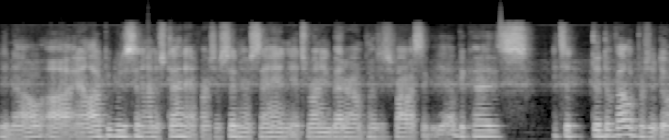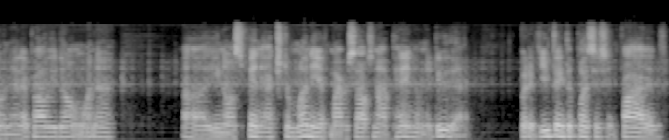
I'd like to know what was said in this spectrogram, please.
You know, uh, and a lot of people just didn't understand that at first. They're sitting here saying it's running better on PlayStation 5. I said, yeah, because it's a, the developers are doing that. They probably don't want to, uh, you know, spend extra money if Microsoft's not paying them to do that. But if you think the PlayStation 5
